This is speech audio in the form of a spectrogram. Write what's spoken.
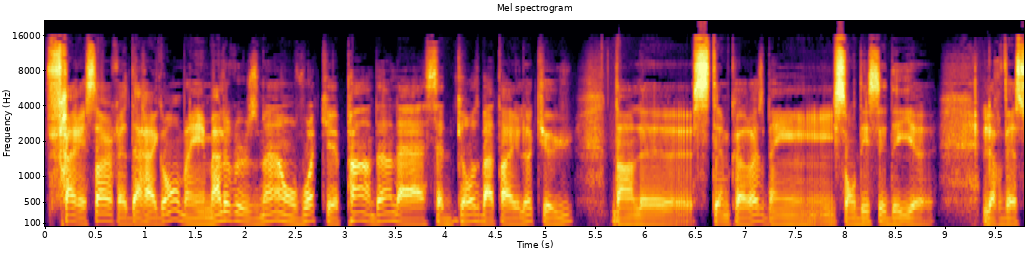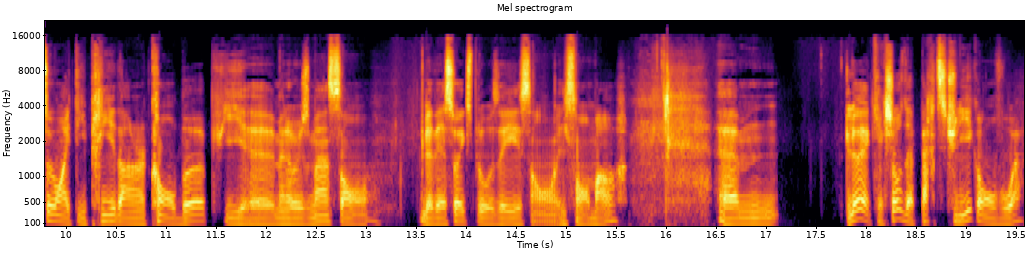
frères et sœurs d'Aragon, ben, malheureusement, on voit que pendant la, cette grosse bataille-là qu'il y a eu dans le système Coros, ben, ils sont décédés. Euh, leurs vaisseaux ont été pris dans un combat, puis euh, malheureusement, sont, le vaisseau a explosé et sont, ils sont morts. Euh, là, quelque chose de particulier qu'on voit.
